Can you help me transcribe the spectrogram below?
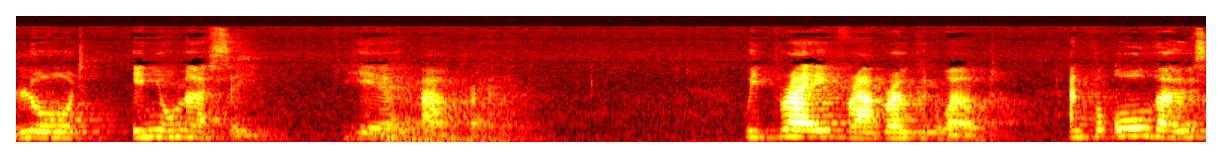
Lord, in your mercy, hear our prayer. We pray for our broken world and for all those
